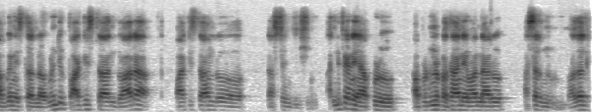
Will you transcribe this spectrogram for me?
ఆఫ్ఘనిస్తాన్లో ఉండి పాకిస్తాన్ ద్వారా పాకిస్తాన్లో నష్టం చేసింది. అందుకని అప్పుడు అప్పుడున్న ప్రధాని ఏమన్నారు? అసలు మొదలు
